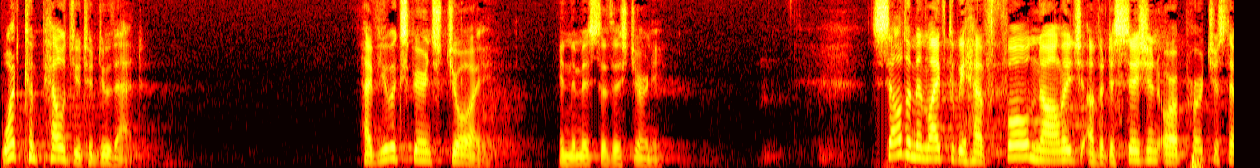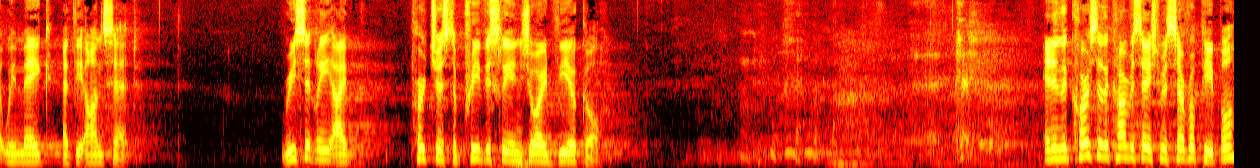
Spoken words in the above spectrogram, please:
What compelled you to do that? Have you experienced joy in the midst of this journey? Seldom in life do we have full knowledge of a decision or a purchase that we make at the onset. Recently, I purchased a previously enjoyed vehicle And in the course of the conversation with several people,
